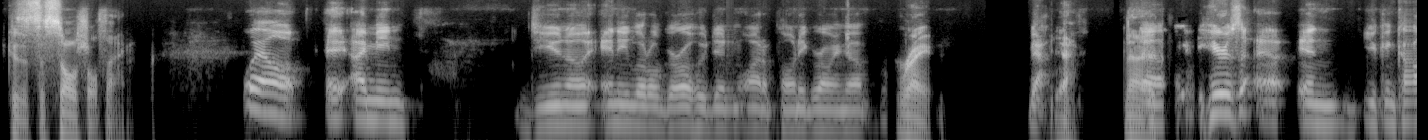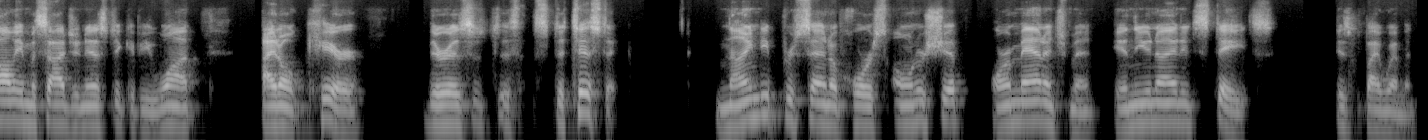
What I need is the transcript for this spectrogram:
because it's a social thing. Well, I mean, do you know any little girl who didn't want a pony growing up? Right. Yeah. Yeah. No, uh, here's, uh, and you can call me misogynistic if you want. I don't care. There is a statistic 90% of horse ownership or management in the United States is by women.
